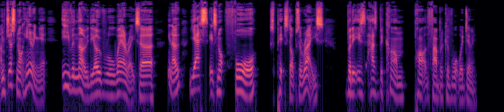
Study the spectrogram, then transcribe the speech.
I'm just not hearing it, even though the overall wear rates are, you know, yes, it's not four pit stops a race, but it is has become part of the fabric of what we're doing.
